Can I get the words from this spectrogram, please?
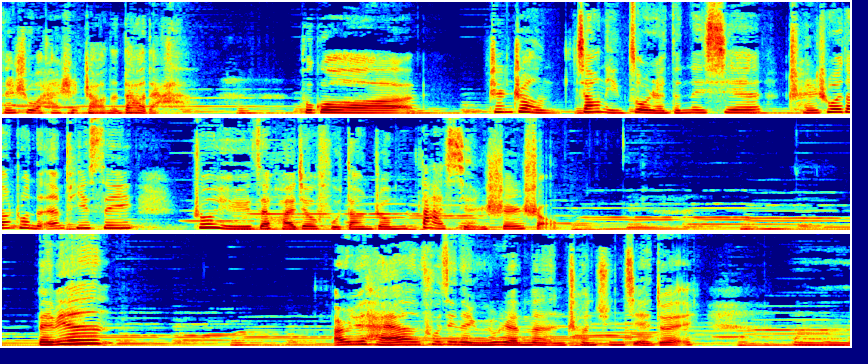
但是我还是找得到的。不过，真正教你做人的那些传说当中的 NPC，终于在怀旧服当中大显身手。北边，而于海岸附近的渔人们成群结队。嗯，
